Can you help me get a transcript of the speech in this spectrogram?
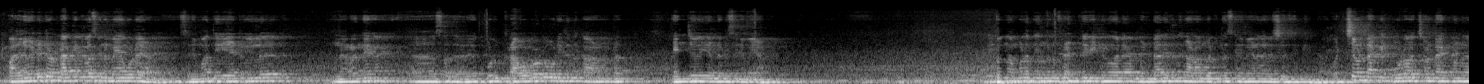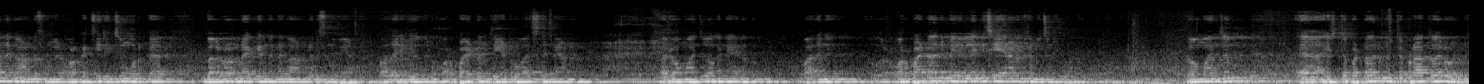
അപ്പം അതിന് വേണ്ടിയിട്ട് ഉണ്ടാക്കിയിട്ടുള്ള സിനിമയും കൂടെയാണ്. സിനിമ തിയേറ്ററിൽ നിറഞ്ഞ ഫുൾ ക്രൗഡോട് കൂടി ഇരുന്ന് കാണേണ്ട എൻജോയ് ചെയ്യേണ്ട ഒരു സിനിമയാണ്. ഇപ്പം നമ്മൾ നിങ്ങൾ ഫ്രണ്ടിലിരിക്കുന്ന പോലെ മിണ്ടാതിരുന്ന് കാണാൻ പറ്റുന്ന സിനിമയാണെന്ന് വിശ്വസിക്കുന്നത് ഒച്ച ഉണ്ടാക്കി കൂടെ ഒച്ച ഉണ്ടാക്കിക്കൊണ്ട് തന്നെ കാണേണ്ട സിനിമയാണ്. ഉറക്കെ ചിരിച്ചും ഉറക്കെ ബഹളം ഉണ്ടാക്കി തന്നെ കാണേണ്ട ഒരു സിനിമയാണ്. അപ്പോൾ അതെനിക്ക് ഉറപ്പായിട്ടും തിയേറ്റർ വാച്ച് തന്നെയാണ്. രോമാഞ്ചം അങ്ങനെയായിരുന്നു. അപ്പോൾ അതിന് ഉറപ്പായിട്ടും അതിന് മേളിലേക്ക് ചെയ്യാനാണ് ശ്രമിച്ചിട്ടുള്ളത്. രോമാഞ്ചം ഇഷ്ടപ്പെട്ടവരും ഇഷ്ടപ്പെടാത്തവരും ഉണ്ട്.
